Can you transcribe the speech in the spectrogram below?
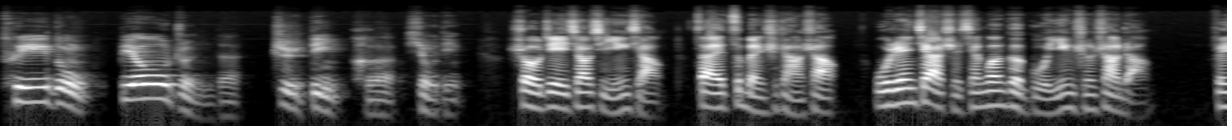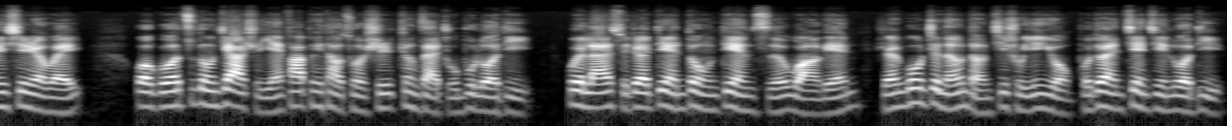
推动标准的制定和修订。受这一消息影响，在资本市场上，无人驾驶相关个股应声上涨。分析认为。我国自动驾驶研发配套措施正在逐步落地，未来随着电动、电子、网联、人工智能等技术应用不断渐进落地，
